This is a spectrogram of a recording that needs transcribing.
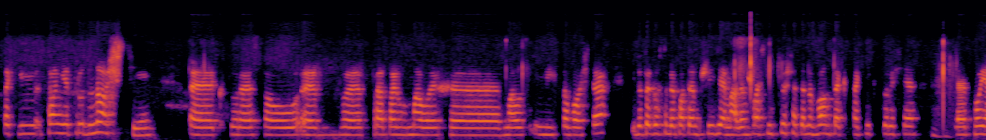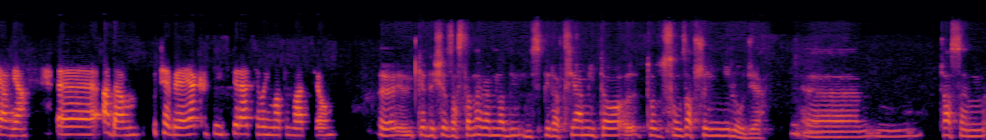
w takim tonie trudności E, które są e, w, pracach w małych, e, w małych miejscowościach i do tego sobie potem przyjdziemy, ale już właśnie słyszę ten wątek taki, który się pojawia. Adam, u Ciebie, jak z inspiracją i motywacją? Kiedy się zastanawiam nad inspiracjami, to, to są zawsze inni ludzie. Mhm. Czasem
